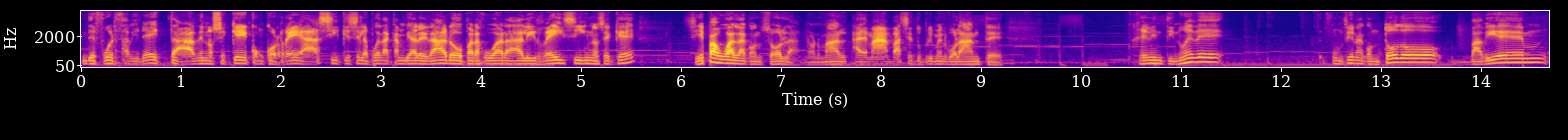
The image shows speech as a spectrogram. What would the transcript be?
de fuerza directa, de no sé qué, con correas y que se le pueda cambiar el aro para jugar a Ali Racing, no sé qué. Si es para jugar la consola, normal. Además, va a ser tu primer volante. G29 funciona con todo, va bien,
